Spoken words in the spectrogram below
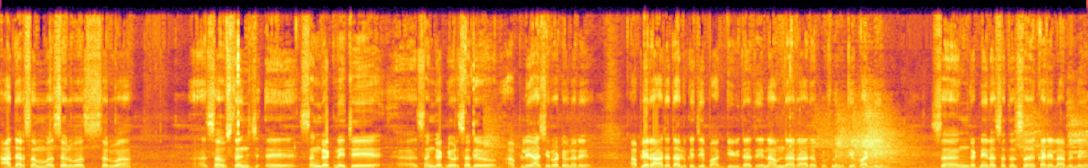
आधारस्तंभ सर्व सर्व संस्थांचे संघटनेचे संघटनेवर सदैव आपले आशीर्वाद ठेवणारे आपले राहता तालुक्याचे भाग्यविधाते नामदार राधाकृष्ण विखे पाटील संघटनेला सतत सहकार्य लाभले.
